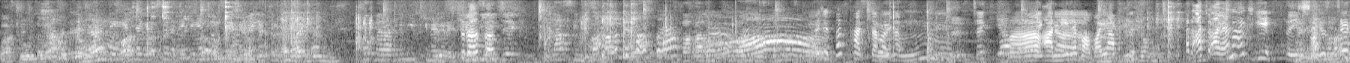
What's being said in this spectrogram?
Var çoğunda var. Çok merak ediyorum ilk kime vereceğim. Sıra sen. Nasıl? Bakalım bir pastaya. Bakalım. Evet bak pastamız. Çek. Vay, anneyle baba yaptı. Hadi aç ayağını aç ye. Göster.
